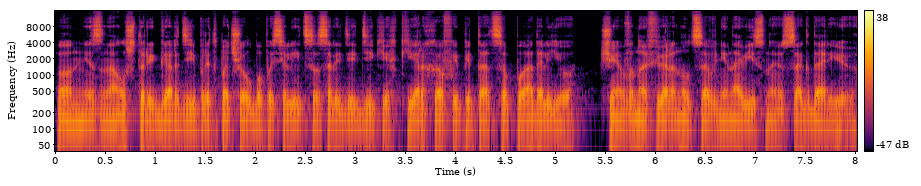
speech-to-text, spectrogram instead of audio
Он не знал, что Ригарди предпочел бы поселиться среди диких керхов и питаться падалью, чем вновь вернуться в ненавистную Сагдарию.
